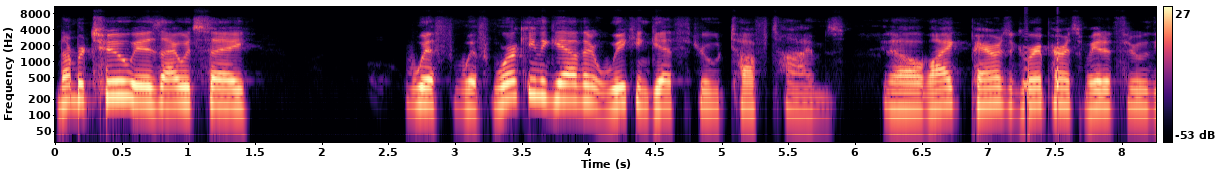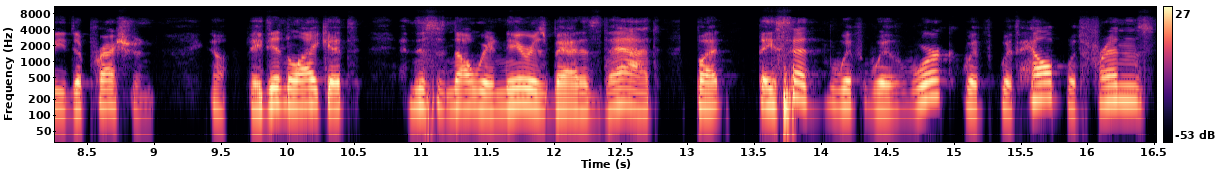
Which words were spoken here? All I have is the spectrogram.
Number two is I would say with with working together, we can get through tough times. You know, my parents and grandparents made it through the depression. You know, they didn't like it, and this is nowhere near as bad as that. But they said with with work, with with help, with friends,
